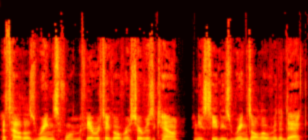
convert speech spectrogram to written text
that's how those rings form. If you ever take over a service account and you see these rings all over the deck,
